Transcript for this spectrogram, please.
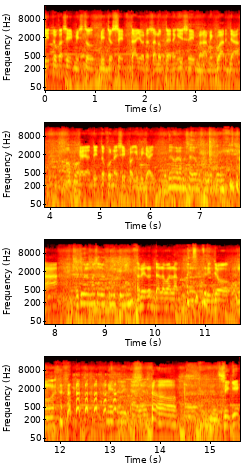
Dito, kasi medyo, medyo safe tayo, nasa loob tayo ng isip, maraming gwardiya. Opo. Kaya dito ko naisipang ibigay. Buti na wala masyadong kumiting. Ha? Buti wala masyadong kumitingin. Ah, meron dalawa lang. Medyo... Netuloy tayo. Oo. Uh, Sige.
